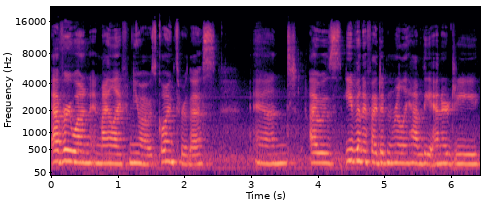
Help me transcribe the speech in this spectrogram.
everyone in my life knew I was going through this and I was even if I didn't really have the energy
